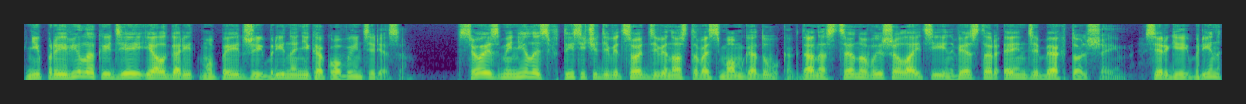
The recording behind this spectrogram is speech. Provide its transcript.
не проявила к идее и алгоритму Пейджа и Брина никакого интереса. Все изменилось в 1998 году, когда на сцену вышел IT-инвестор Энди Бехтольшейм. Сергей Брин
